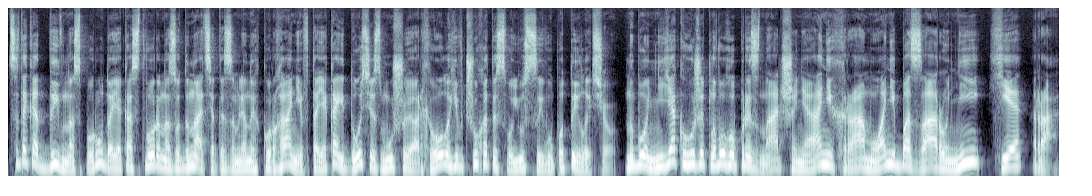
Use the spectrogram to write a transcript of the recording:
Це така дивна споруда, яка створена з 11 земляних курганів та яка й досі змушує археологів чухати свою сиву потилицю. Ну бо ніякого житлового призначення, ані храму, ані базару, ні хєра.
